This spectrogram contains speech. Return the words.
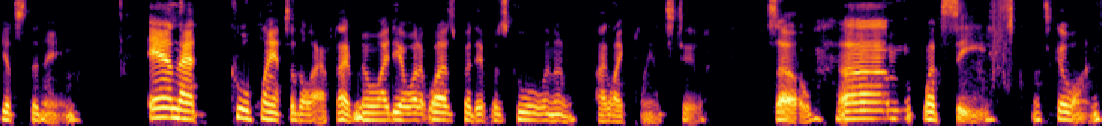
gets the name. And that cool plant to the left. I have no idea what it was, but it was cool and I like plants too. So um, let's see, let's go on.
